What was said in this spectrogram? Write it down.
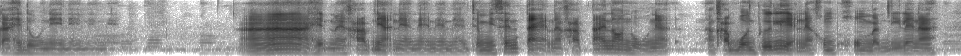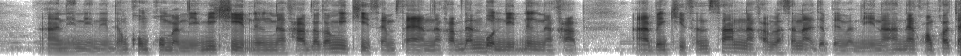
กัสให้ดูนี่นี่นี่นี่อ่าเห็นไหมครับเนี่ยเนี่ยเนี่ยเนี่ยจะมีเส้นแตกนะครับ ใต้นอนหนูเนี่ยนะครับ บนพื้นเหรียญเนี่ยคมๆแบบนี้เลยนะอ่านี่นี่นี่ต้องคมๆแบบนี้มีขีดหนึ่งนะครับ แล้วก็มีขีดแซมๆนะครับ ด้านบนนิดนึงนะครับ เป็นขีดสั้นๆนะครับ ลักษณะจะเป็นแบบนี้นะ ในความเข้าใจ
